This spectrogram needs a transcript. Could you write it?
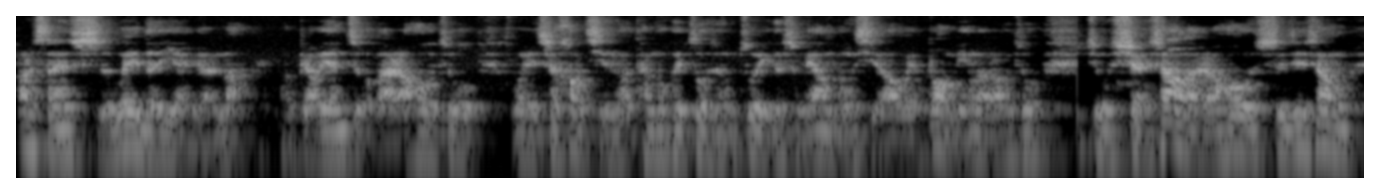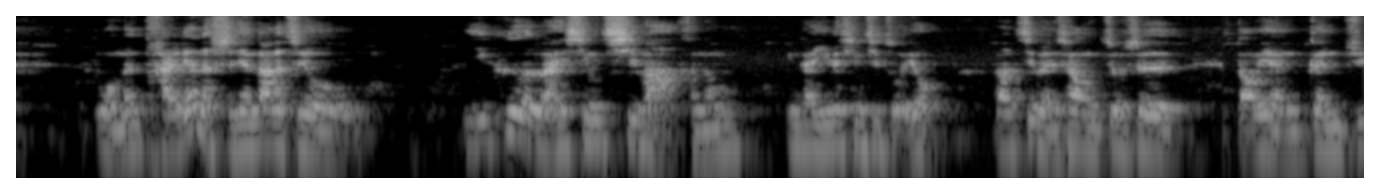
二三十位的演员吧。表演者吧，然后就我也是好奇说他们会做成做一个什么样的东西啊，我也报名了，然后就就选上了，然后实际上我们排练的时间大概只有一个来星期吧，可能应该一个星期左右，然后基本上就是导演根据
